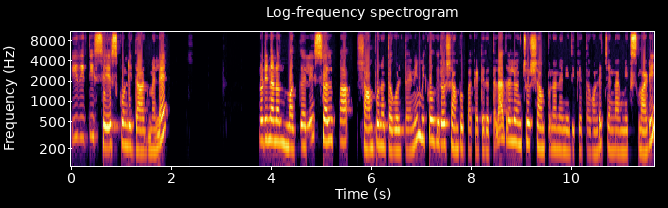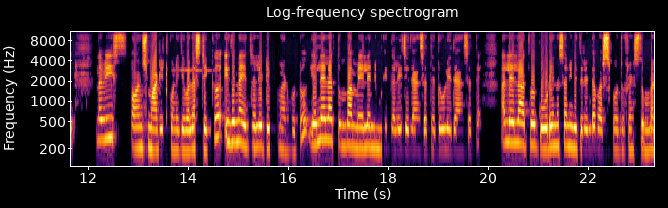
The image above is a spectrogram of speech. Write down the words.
ಈ ರೀತಿ ಸೇರಿಸ್ಕೊಂಡಿದ್ದಾದ್ಮೇಲೆ ನೋಡಿ, ನಾನೊಂದು ಮಗ್ಗಲ್ಲಿ ಸ್ವಲ್ಪ ಶಾಂಪೂನ ತಗೊಳ್ತಾ ಇದೀನಿ ಮಿಕ್ಕೋಗಿರೋ ಶಾಂಪೂ ಪ್ಯಾಕೆಟ್ ಇರುತ್ತಲ್ಲ, ಅದರಲ್ಲಿ ಒಂಚೂರು ಶಾಂಪೂನ ನಾನು ಇದಕ್ಕೆ ತಗೊಂಡೆ, ಚೆನ್ನಾಗಿ ಮಿಕ್ಸ್ ಮಾಡಿ. ನಾವು ಈ ಸ್ಪಾಂಜ್ ಮಾಡಿ ಇಟ್ಕೊಂಡಿದ್ದೀವಲ್ಲ ಸ್ಟಿಕ್ ಇದನ್ನ ಇದರಲ್ಲಿ ಡಿಪ್ ಮಾಡಿಬಿಟ್ಟು ಎಲ್ಲೆಲ್ಲ ತುಂಬ ಮೇಲೆ ನಿಮಗೆ ಗಲೀಜಿದೆ ಅನ್ಸುತ್ತೆ, ಧೂಳಿದೆ ಅನ್ಸುತ್ತೆ, ಅಲ್ಲೆಲ್ಲ ಅಥವಾ ಗೋಡೆನೂ ಸಹ ನೀವು ಇದರಿಂದ ಬರ್ಸ್ಬೋದು ಫ್ರೆಂಡ್ಸ್ ತುಂಬಾ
